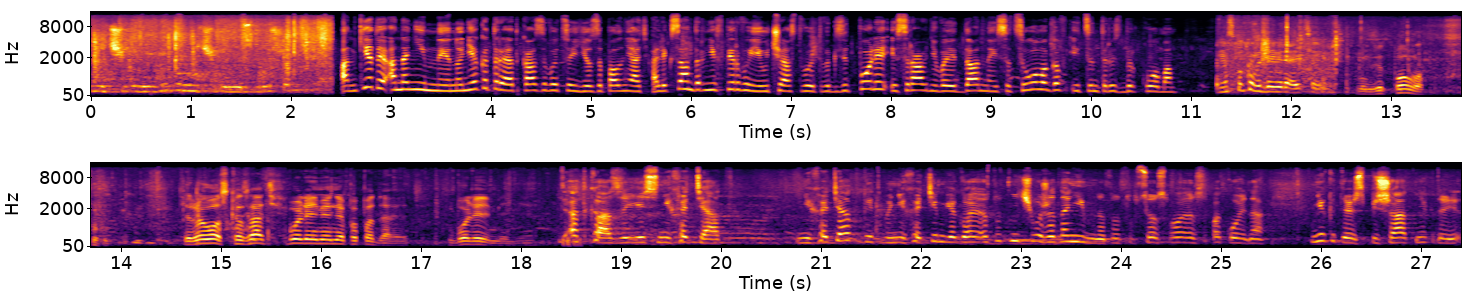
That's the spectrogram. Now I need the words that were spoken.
Ничего не видим, ничего не слышим. Анкеты анонимные, но некоторые отказываются ее заполнять. Александр не впервые участвует в экзит-поле и сравнивает данные социологов и Центр избиркома. Насколько вы доверяете? Экзит-полу? Тяжело сказать. Более-менее попадает. Более-менее. Отказы есть, не хотят. Не хотят, говорит, мы не хотим. Я говорю, а тут ничего же анонимно, тут все спокойно. Некоторые спешат, некоторые...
